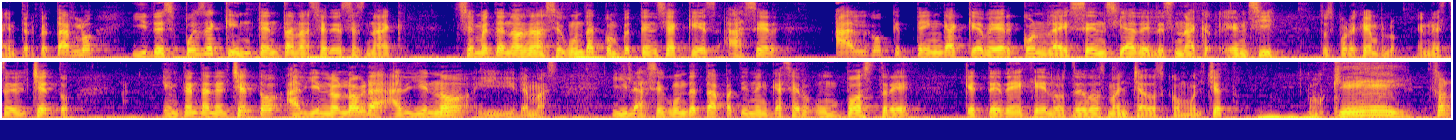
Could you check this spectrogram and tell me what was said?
a interpretarlo. Y después de que intentan hacer ese snack, se meten a una segunda competencia que es hacer algo que tenga que ver con la esencia del snack en sí. Entonces, por ejemplo, en este del cheto, intentan el cheto, alguien lo logra, alguien no y demás. Y la segunda etapa tienen que hacer un postre que te deje los dedos manchados como el cheto. Ok. Son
